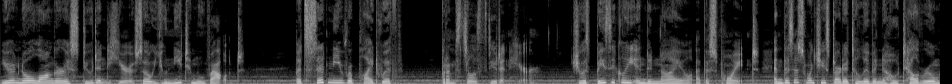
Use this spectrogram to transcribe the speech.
You're no longer a student here, so you need to move out. But Sydney replied with, But I'm still a student here. She was basically in denial at this point, and this is when she started to live in a hotel room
